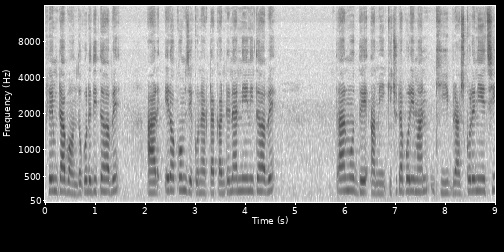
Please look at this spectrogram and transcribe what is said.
ফ্লেমটা বন্ধ করে দিতে হবে। আর এরকম যে কোনো একটা কন্টেনার নিয়ে নিতে হবে। তার মধ্যে আমি কিছুটা পরিমাণ ঘি ব্রাশ করে নিয়েছি।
